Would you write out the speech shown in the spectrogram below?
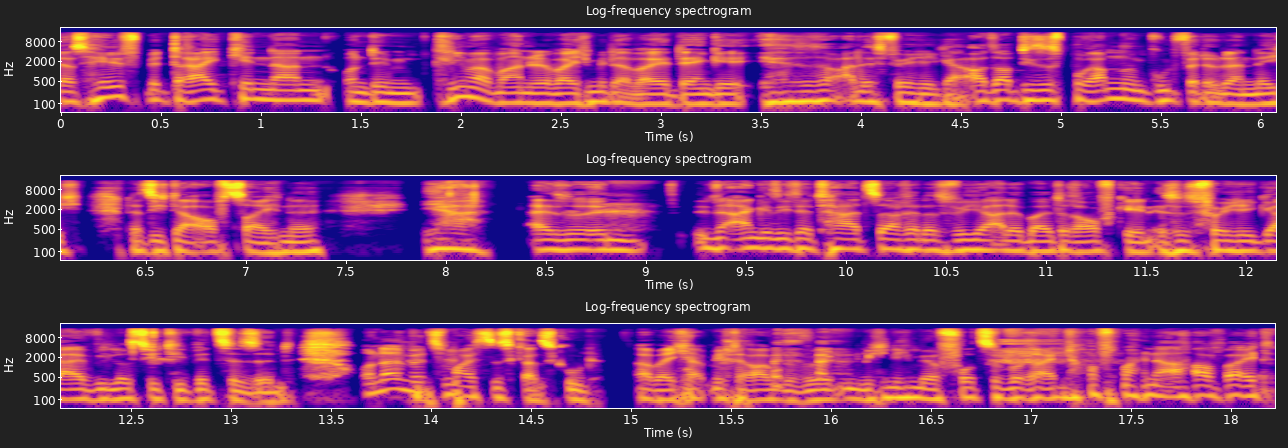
das hilft mit drei Kindern und dem Klimawandel, weil ich mittlerweile denke, ja, das ist doch alles völlig egal. Also ob dieses Programm nun gut wird oder nicht, dass ich da aufzeichne. Ja, also in in Angesicht der Tatsache, dass wir hier alle bald draufgehen, ist es völlig egal, wie lustig die Witze sind. Und dann wird es meistens ganz gut. Aber ich habe mich daran gewöhnt, mich nicht mehr vorzubereiten auf meine Arbeit.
